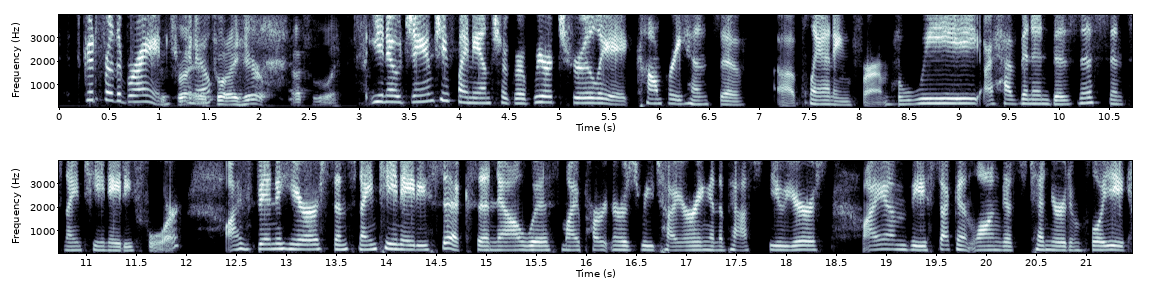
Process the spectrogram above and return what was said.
it's good for the brain. That's right. You know? That's what I hear. Absolutely. You know, JMG Financial Group, we are truly a comprehensive uh, planning firm. We have been in business since 1984. I've been here since 1986, and now with my partners retiring in the past few years, I am the second longest tenured employee.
